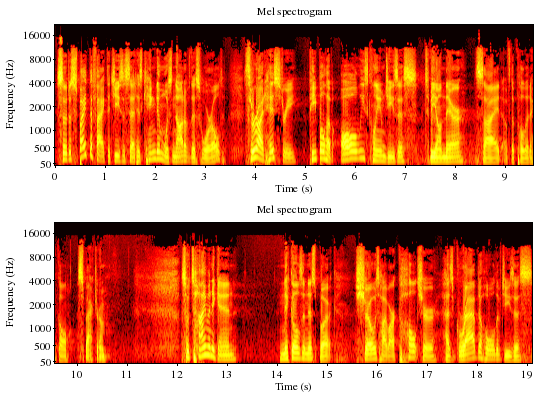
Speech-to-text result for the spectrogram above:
So, despite the fact that Jesus said his kingdom was not of this world, throughout history, people have always claimed Jesus to be on their side of the political spectrum. So, time and again, Nichols in this book shows how our culture has grabbed a hold of Jesus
